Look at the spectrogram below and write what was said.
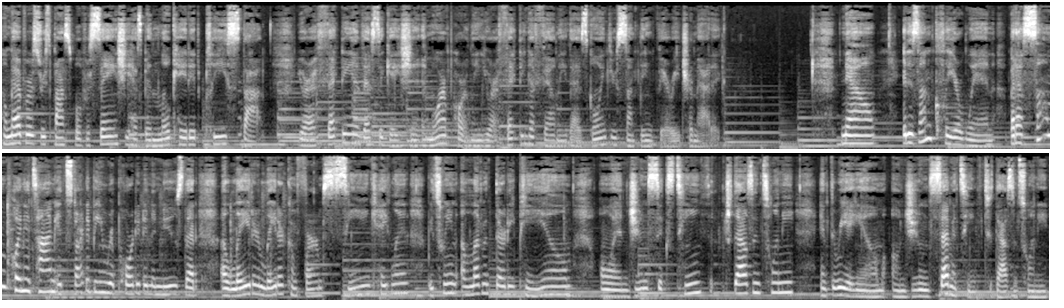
Whomever is responsible for saying she has been located, please stop. You are affecting investigation, and more importantly, you are affecting a family that is going through something very traumatic. Now, it is unclear when, but at some point in time, it started being reported in the news that a later later confirmed seeing Katelyn between 11:30 p.m. on June 16th, 2020, and 3 a.m. on June 17th, 2020,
